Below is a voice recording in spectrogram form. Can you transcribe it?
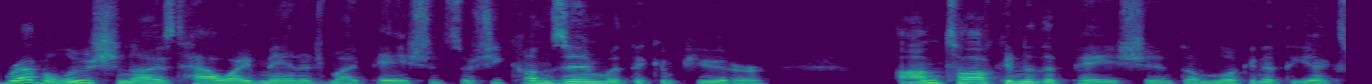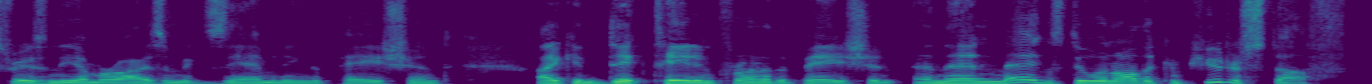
revolutionized how I manage my patients. So she comes in with the computer. I'm talking to the patient. I'm looking at the x rays and the MRIs. I'm examining the patient. I can dictate in front of the patient. And then Meg's doing all the computer stuff.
